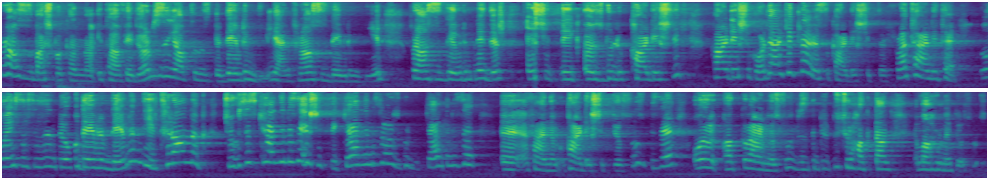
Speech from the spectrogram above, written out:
Fransız Başbakanına ithaf ediyorum. Sizin yaptığınız bir devrim değil. Yani Fransız devrimi değil. Fransız devrimi nedir? Eşitlik, özgürlük, kardeşlik. Kardeşlik orada erkekler arası kardeşliktir. Fraternite. Dolayısıyla sizin diyor bu devrim devrim değil, tiranlık. Çünkü siz kendinize eşitlik, kendinize özgürlük, kendinize e, efendim kardeşlik diyorsunuz. Bize o hakkı vermiyorsunuz. Bizi bir, bir sürü haktan mahrum ediyorsunuz.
